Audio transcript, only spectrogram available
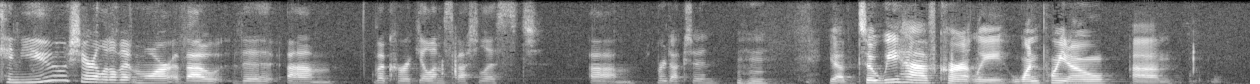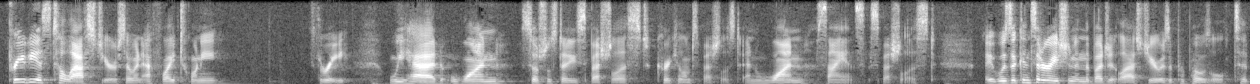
Can you share a little bit more about the, um, the curriculum specialist um, reduction? Mm-hmm. Yeah, so we have currently 1.0, um, previous to last year, so in FY '23, we had one social studies specialist, curriculum specialist, and one science specialist. It was a consideration in the budget last year, it was a proposal to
